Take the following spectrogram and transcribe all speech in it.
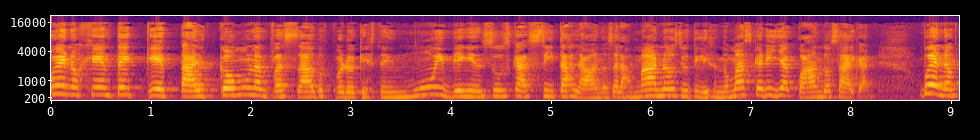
Bueno gente, ¿qué tal? ¿Cómo lo han pasado? Espero que estén muy bien en sus casitas, lavándose las manos y utilizando mascarilla cuando salgan. Bueno,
